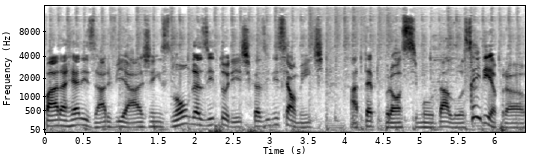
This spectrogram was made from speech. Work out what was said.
para realizar viagens longas e turísticas, inicialmente até próximo da Lua. Você iria para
